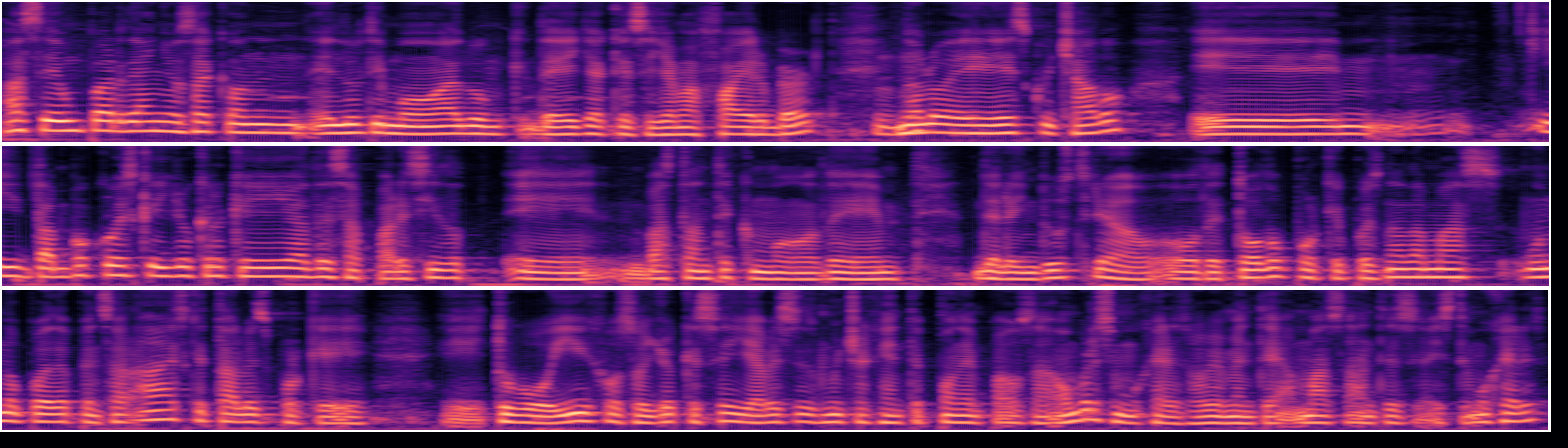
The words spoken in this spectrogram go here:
hace un par de años saca el último álbum de ella que se llama Firebird. No lo he escuchado. Eh, y tampoco es que yo creo que ella ha desaparecido eh, bastante como de, la industria o, de todo, porque pues nada más uno puede pensar, ah, es que tal vez porque eh, tuvo hijos o yo qué sé, y a veces mucha gente pone en pausa, hombres y mujeres, obviamente más antes este, mujeres,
